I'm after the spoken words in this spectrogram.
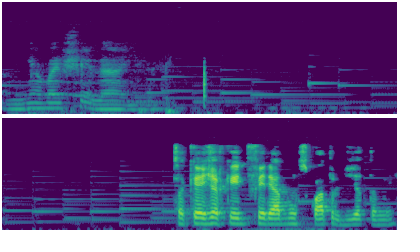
A minha vai chegar ainda. Só que aí já fiquei de feriado uns quatro dias também.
